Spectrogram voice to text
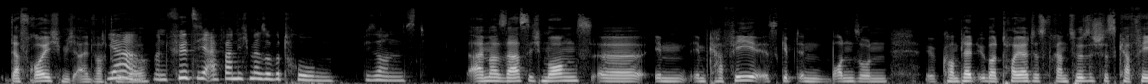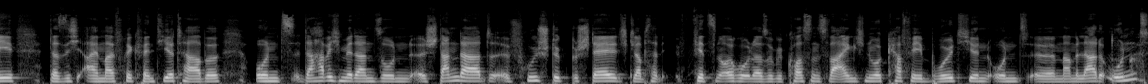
Da freue ich mich einfach ja, drüber. Ja, man fühlt sich einfach nicht mehr so betrogen wie sonst. Einmal saß ich morgens äh, im, im Café. Es gibt in Bonn so ein äh, komplett überteuertes französisches Café, das ich einmal frequentiert habe. Und da habe ich mir dann so ein äh, Standard-Frühstück bestellt. Ich glaube, es hat 14 Euro oder so gekostet. Es war eigentlich nur Kaffee, Brötchen und äh, Marmelade. Oh und Gott.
